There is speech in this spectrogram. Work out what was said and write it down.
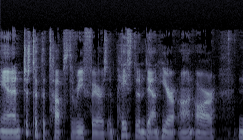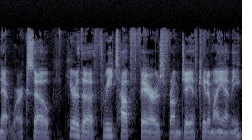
and just took the top three fares and pasted them down here on our network. So here are the three top fares from JFK to Miami.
